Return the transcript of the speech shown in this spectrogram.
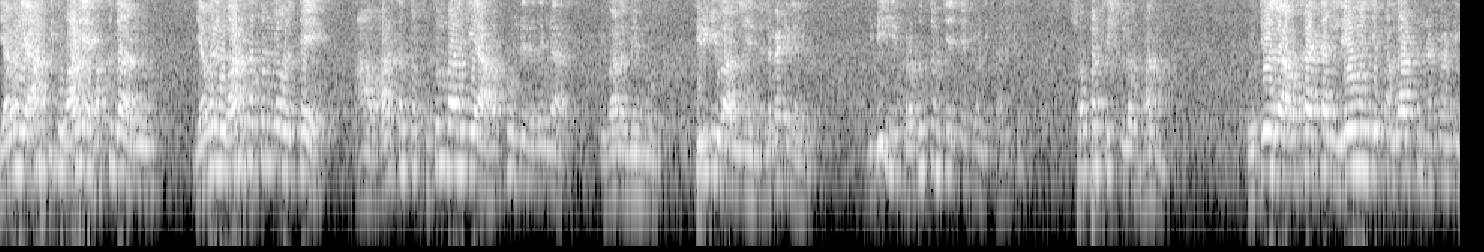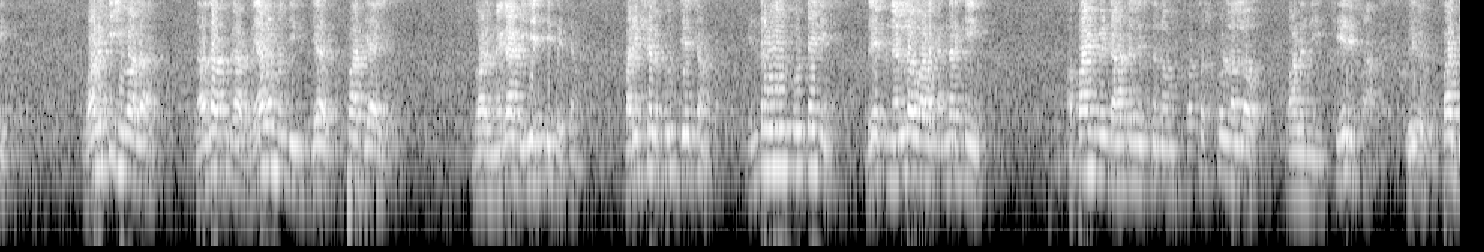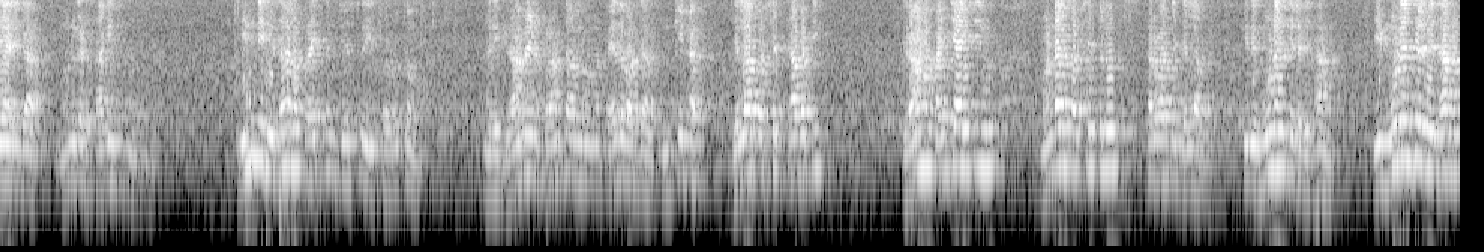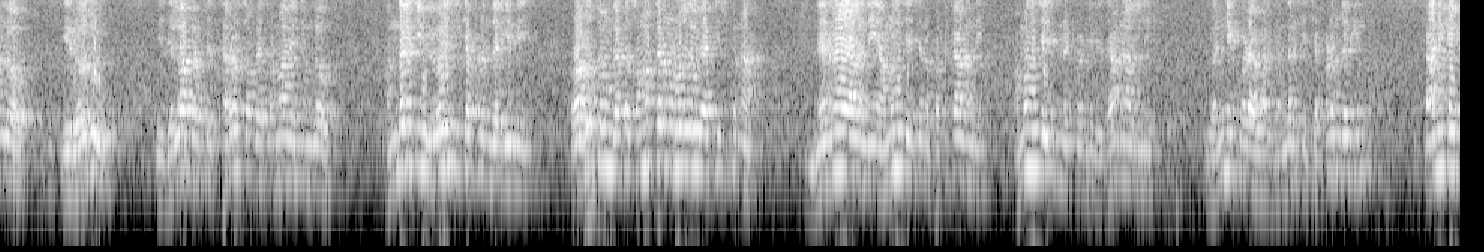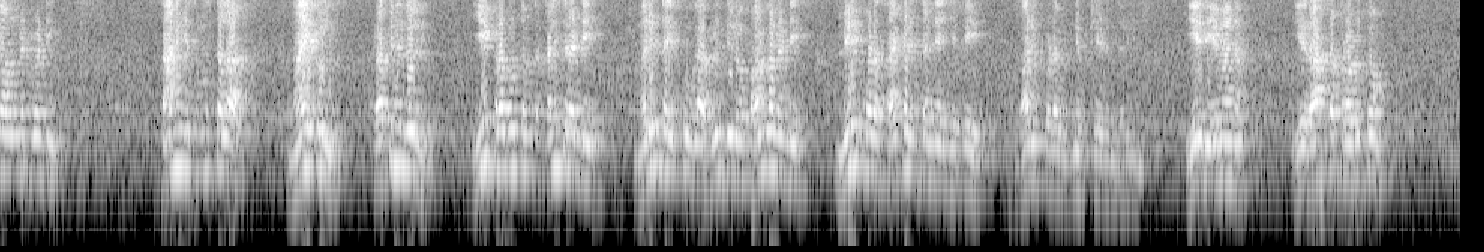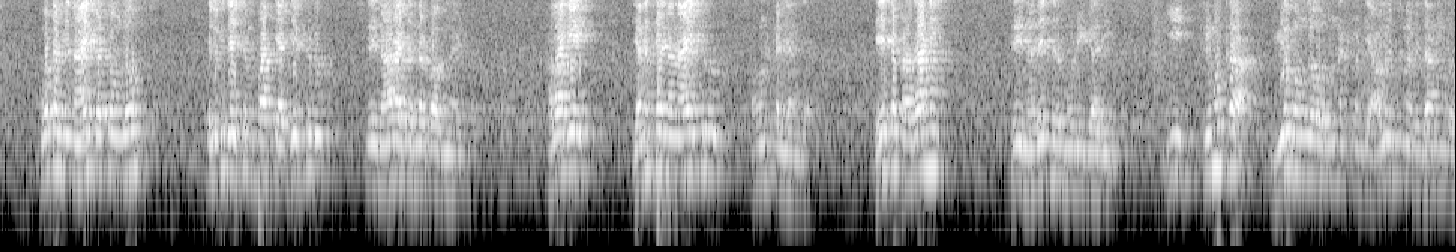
ఎవరి ఆస్తికి వాళ్ళే హక్కుదారులు ఎవరి వారసత్వంలో వస్తే ఆ వారసత్వం కుటుంబానికి ఆ హక్కు ఉండే విధంగా ఇవాళ మేము తిరిగి వాళ్ళని నిలబెట్టగలిగాం. ఇది ఈ ప్రభుత్వం చేసేటువంటి కార్యక్రమం. సూపర్ సిక్స్లో భాగం. ఉద్యోగ అవకాశాలు లేవు అని చెప్పి అల్లాడుతున్నటువంటి వాళ్ళకి ఇవాళ దాదాపుగా వేల మంది విద్యా ఉపాధ్యాయులు వాళ్ళ మెగా డిఎస్సి పెట్టాం. పరీక్షలు పూర్తి చేశాం. ఇంటర్వ్యూలు పూర్తయినాయి. రేపు నెలలో వాళ్ళకి అందరికీ అపాయింట్మెంట్ ఆర్డర్లు ఇస్తున్నాం. కొత్త స్కూళ్ళల్లో వాళ్ళని చేరి ఉపాధ్యాయులుగా మనుగడ సాగించుకుంటుంది. ఇన్ని విధాల ప్రయత్నం చేస్తూ ఈ ప్రభుత్వం మరి గ్రామీణ ప్రాంతాల్లో ఉన్న పేద వర్గాలకు ముఖ్యంగా జిల్లా పరిషత్ కాబట్టి గ్రామ పంచాయతీలు మండల పరిషత్తులు తర్వాత జిల్లా పరిషత్. ఇది మూడంచెల విధానం. ఈ మూడంచెల విధానంలో ఈరోజు ఈ జిల్లా పరిషత్ సర్వసభ్య సమావేశంలో అందరికీ వివరించి చెప్పడం జరిగింది. ప్రభుత్వం గత సంవత్సరం రోజులుగా తీసుకున్న నిర్ణయాలని అమలు చేసిన పథకాలని అమలు చేసినటువంటి విధానాలని ఇవన్నీ కూడా వాళ్ళకి అందరికీ చెప్పడం జరిగింది. స్థానికంగా ఉన్నటువంటి స్థానిక సంస్థల నాయకుల్ని ప్రతినిధుల్ని ఈ ప్రభుత్వంతో కలిసి రండి. మరింత ఎక్కువగా అభివృద్ధిలో పాల్గొనండి. మీరు కూడా సహకరించండి అని చెప్పి వారికి కూడా విజ్ఞప్తి చేయడం జరిగింది. ఏది ఏమైనా ఏ రాష్ట్ర ప్రభుత్వం కూటమి నాయకత్వంలో తెలుగుదేశం పార్టీ అధ్యక్షుడు శ్రీ నారా చంద్రబాబు నాయుడు అలాగే జనసేన నాయకులు పవన్ కళ్యాణ్ గారు దేశ ప్రధాని శ్రీ నరేంద్ర మోడీ గారి ఈ త్రిముఖ వ్యూహంలో ఉన్నటువంటి ఆలోచన విధానంలో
